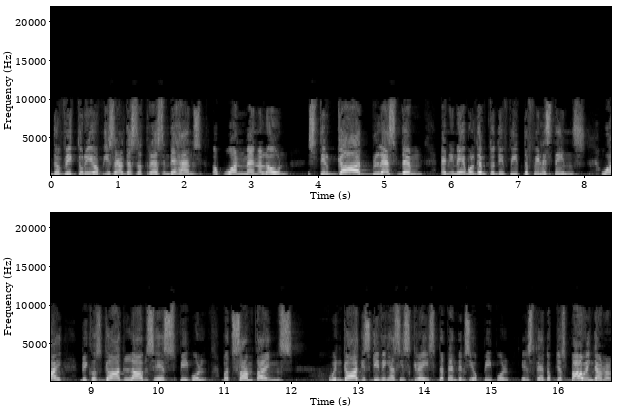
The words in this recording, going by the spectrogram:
The victory of Israel does not rest in the hands of one man alone. Still God blessed them and enabled them to defeat the Philistines. Why? Because God loves His people. But sometimes, when God is giving us His grace, the tendency of people, instead of just bowing down and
